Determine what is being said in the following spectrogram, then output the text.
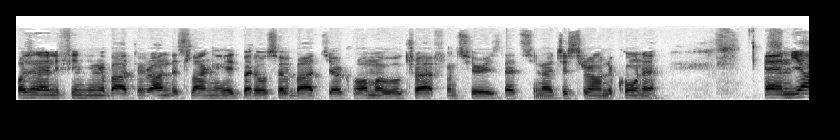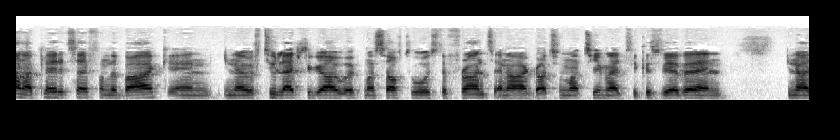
wasn't only thinking about the run that's lying ahead, but also about the Yokohama World Triathlon Series that's, you know, just around the corner. And yeah, and I played it safe on the bike. And, you know, with two laps to go, I worked myself towards the front and I got to my teammate Wikus Weber and, you know,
